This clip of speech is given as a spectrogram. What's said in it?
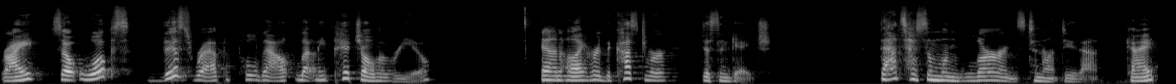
right? So, whoops, this rep pulled out, let me pitch all over you. And I heard the customer disengage. That's how someone learns to not do that. Okay.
